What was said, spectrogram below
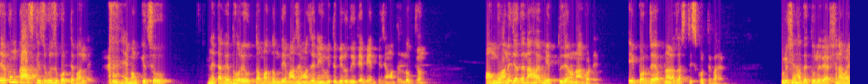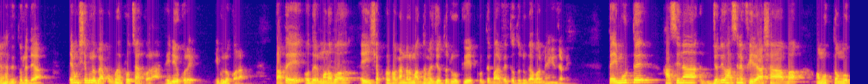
এরকম কাজ কিছু কিছু করতে পারলে এবং কিছু নেতাকে ধরে উত্তম মাধ্যম দিয়ে মাঝে মাঝে নিয়মিত বিরোধীতে বিএনপি জামাতের লোকজন অঙ্গহানি যাতে না হয়, মৃত্যু যেন না ঘটে। এই পর্যায়ে আপনারা জাস্টিস করতে পারেন। পুলিশের হাতে তুলে দেওয়া সেনাবাহিনীর হাতে তুলে দেওয়া এবং সেগুলো ব্যাপকভাবে প্রচার করা ভিডিও করে এগুলো করা। তাতে ওদের মনোবল, এই সব প্রভাকাণ্ডার মাধ্যমে যতটুকু ক্রিয়েট করতে পারবে, ততটুকু আবার ভেঙে যাবে। তো এই মুহূর্তে হাসিনা, যদিও হাসিনা ফিরে আসা বা অমুক তমুক,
